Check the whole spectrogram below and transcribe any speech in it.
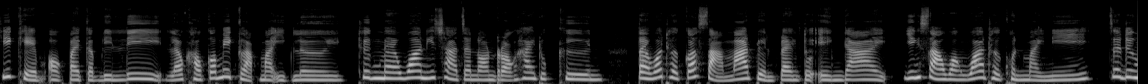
ที่เข็มออกไปกับลิลลี่ แล้วเขาก็ไม่กลับมาอีกเลย ถึงแม้ว่านิชาจะนอนร้องไห้ทุกคืน แต่ว่าเธอก็สามารถเปลี่ยนแปลงตัวเองได้หญิงสาวหวังว่าเธอคนใหม่นี้จะดึง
